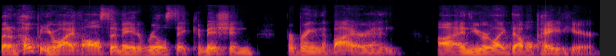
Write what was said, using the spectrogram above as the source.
but I'm hoping your wife also made a real estate commission for bringing the buyer in, uh, and you were like double paid here.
